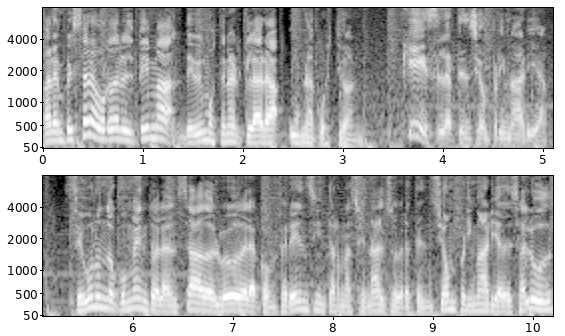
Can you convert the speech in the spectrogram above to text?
Para empezar a abordar el tema debemos tener clara una cuestión. ¿Qué es la atención primaria? Según un documento lanzado luego de la Conferencia Internacional sobre Atención Primaria de Salud,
